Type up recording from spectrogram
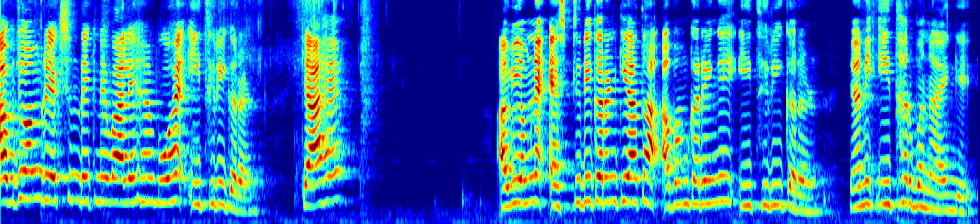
अब जो हम रिएक्शन देखने वाले हैं, वो है ईथरीकरण क्या है? अभी हमने एस्टिरीकरण किया था, अब हम करेंगे ईथरीकरण यानी ईथर बनाएँगे।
